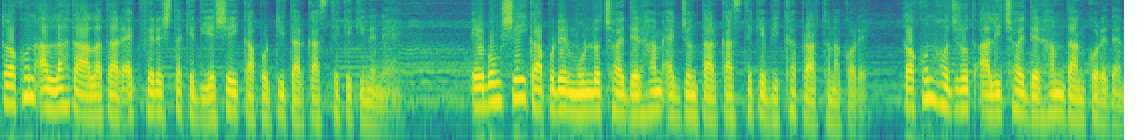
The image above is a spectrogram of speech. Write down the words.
তখন আল্লাহ তাআলা তার এক ফেরেশতাকে দিয়ে সেই কাপড়টি তার কাছ থেকে কিনে নেয়। এবং সেই কাপড়ের মূল্য ছয় দেড়হাম একজন তার কাছ থেকে ভিক্ষা প্রার্থনা করে। তখন হজরত আলী ছয় দেড়হাম দান করে দেন।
